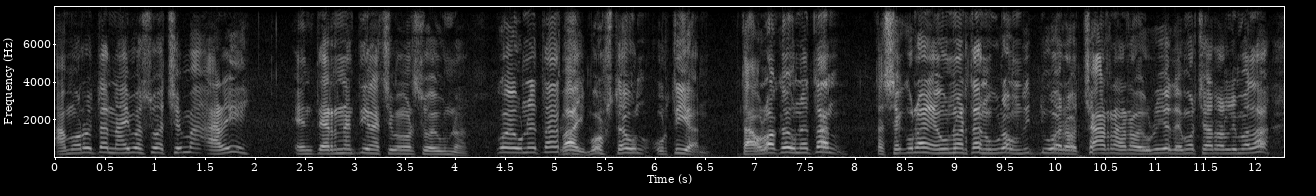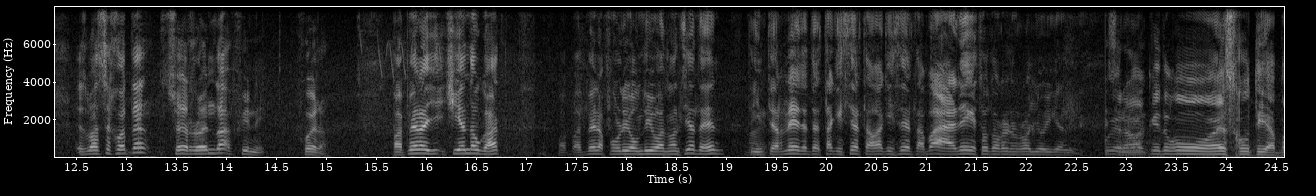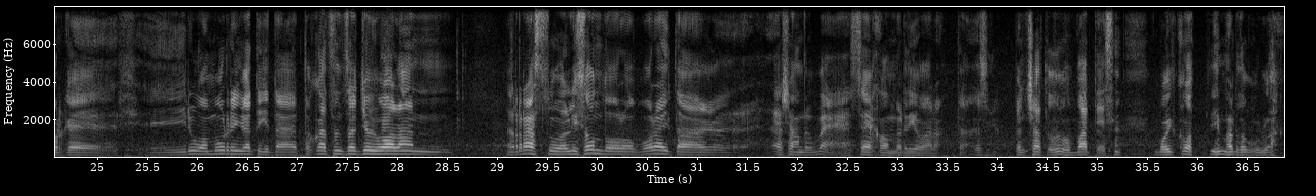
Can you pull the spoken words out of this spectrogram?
Amorroetan nahi bazu atxema, ari, internetien atxema marzu euna. Ko egunetan, bai, bosteun urtian. Eta holako egunetan, eta sekulan egun hartan ura unditu ero, txarra, no, euria, demor txarra lima da, ez bat joaten, zerroen da, fini, fuera. Papera txien daukat, pa- papera folio handi bat mantziaten, internet eta ez dakiz zerta, dakiz zerta, ba, ere ez dut horren rollo igen. Erabaki dugu ez jutia, porque hiru amurrin gatik eta tokatzen zatxo igualan erraztu Elizondo bora eta eh, esan dugu, be, ze joan berdi gara. Eta pentsatu dugu batez, boikot imar dugula.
